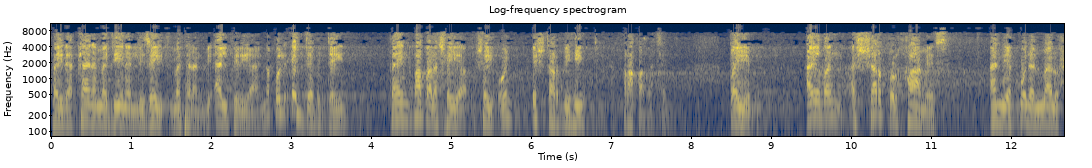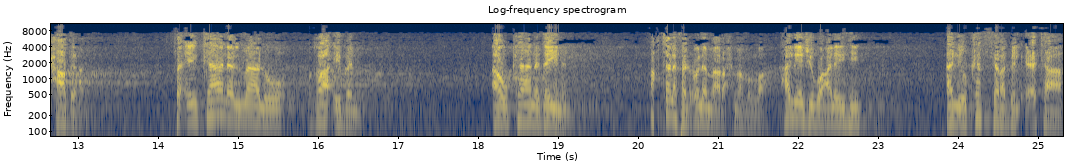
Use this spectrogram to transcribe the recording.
فإذا كان مدينا لزيد مثلا بألف ريال نقول ابدأ بالدين فإن فضل شيء, شيء اشتر به رقبة. طيب أيضا الشرط الخامس أن يكون المال حاضرا. فإن كان المال غائبا أو كان دينا فاختلف العلماء رحمهم الله. هل يجب عليه أن يكفر بالإعتاق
